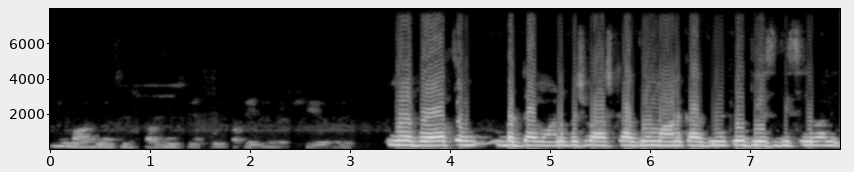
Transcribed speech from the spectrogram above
ਕੀ ਮਾਣ ਮਹਿਸੂਸ ਕਰਦੇ ਸੀ ਆਪਣੇ ਪਤੀ ਦੇ ਵਿੱਚ? ਮੈਂ ਬਹੁਤ ਵੱਡਾ ਮਾਣ, ਵਿਸ਼ਵਾਸ ਕਰਦੀ ਹਾਂ, ਮਾਣ ਕਰਦੀ ਹਾਂ ਕਿ ਉਹ ਦੇਸ਼ ਦੀ ਸੇਵਾ ਲਈ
